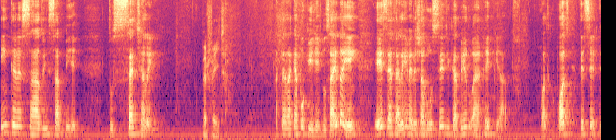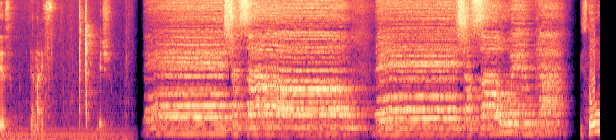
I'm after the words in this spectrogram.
interessado em saber do Sete Além. Perfeito. Até daqui a pouquinho, gente. Não sai daí, hein? Esse Sete Além vai deixar você de cabelo arrepiado. Pode, pode ter certeza. Até mais. Beijo. Estou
